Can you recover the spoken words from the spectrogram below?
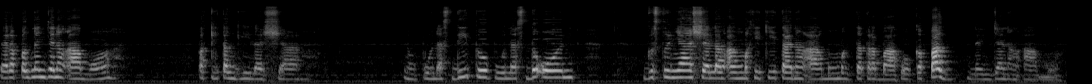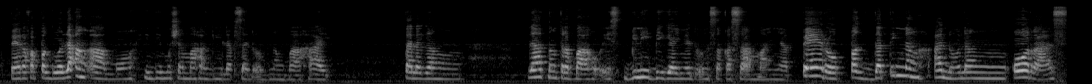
Pero pag nandyan ang amo, pakitang gila siya. Yung punas dito, punas doon, gusto niya siya lang ang makikita ng among magtatrabaho kapag nandyan ang amo. Pero kapag wala ang amo, hindi mo siya mahagilap sa loob ng bahay. Talagang lahat ng trabaho is binibigay niya doon sa kasama niya. Pero pagdating ng ano ng oras,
